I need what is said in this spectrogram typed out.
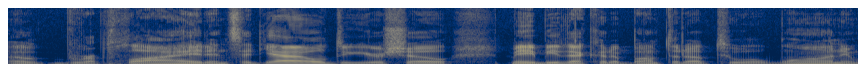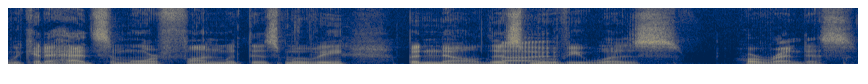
uh, replied and said, "Yeah, I'll do your show." Maybe that could have bumped it up to a one, and we could have had some more fun with this movie. But no, Uh, this movie was horrendous.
